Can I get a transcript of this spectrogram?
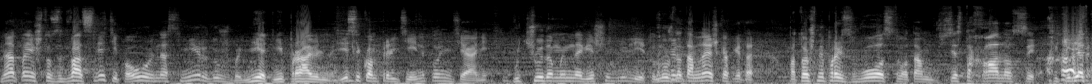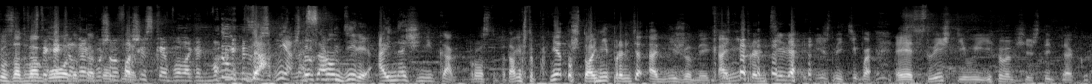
Надо понять, что за 20 лет, типа, ой, у нас мир, дружба. Нет, неправильно. Если к вам прилетели инопланетяне, вы чудом им навешали лилии, то нужно там, знаешь, как это, поточное производство, там, все стахановцы, пятилетку за два года. хотел, как бы, чтобы фашистская была как бы... Да, нет, на самом деле, а иначе никак. Просто потому что понятно, что они пролетят обиженные. Они пролетели обиженные, типа, э, слышите вы, вообще, что это такое?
